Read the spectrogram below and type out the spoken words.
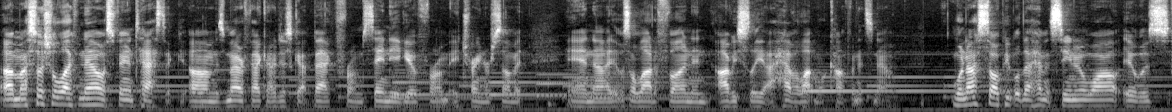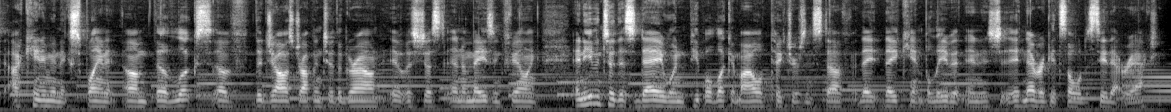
Uh, my social life now is fantastic. Um, as a matter of fact, I just got back from San Diego from a trainer summit and uh, it was a lot of fun and obviously I have a lot more confidence now when I saw people that I haven't seen in a while, it was, I can't even explain it. Um, the looks of the jaws dropping to the ground, it was just an amazing feeling. And even to this day, when people look at my old pictures and stuff, they, they can't believe it, and it never gets old to see that reaction.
